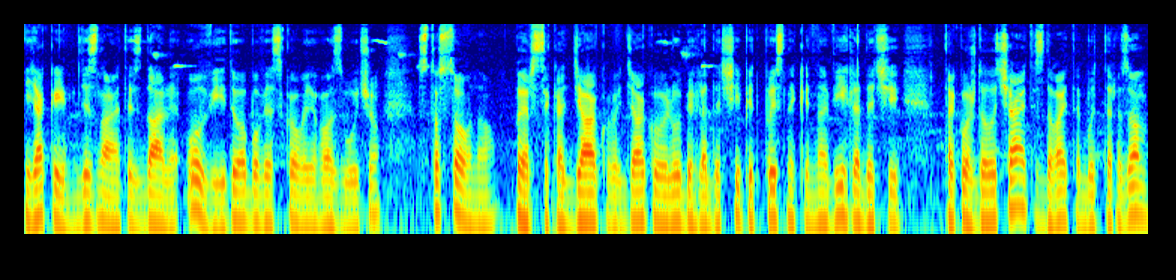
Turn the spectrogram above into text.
який дізнаєтесь далі у відео, обов'язково його озвучу. Стосовно персика, дякую, дякую, любі глядачі, підписники, нові глядачі. Також долучайтесь, давайте будьте разом.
